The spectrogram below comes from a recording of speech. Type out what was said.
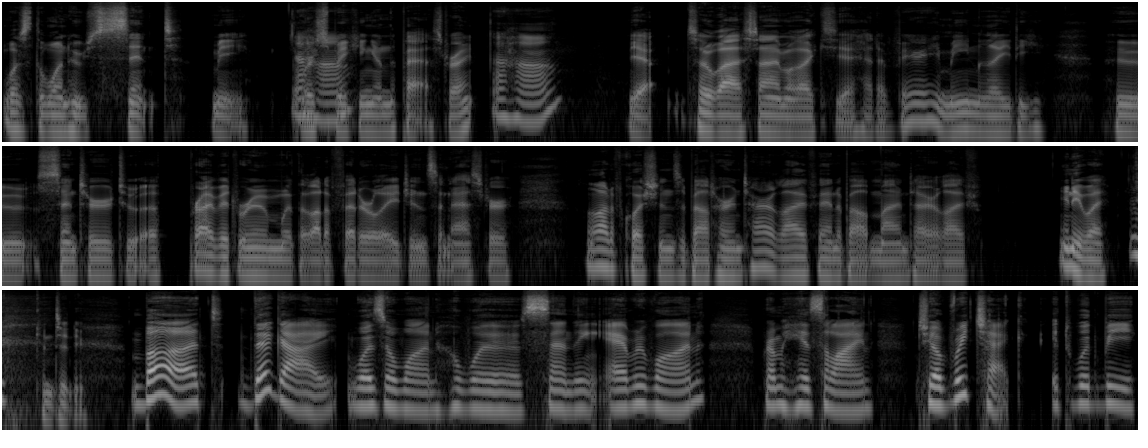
was the one who sent me. We're Uh-huh. speaking in the past, right? Uh huh. Yeah. So last time Alexia had a very mean lady who sent her to a private room with a lot of federal agents and asked her a lot of questions about her entire life and about my entire life. Anyway, continue. But the guy was the one who was sending everyone from his line to a recheck. It would be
